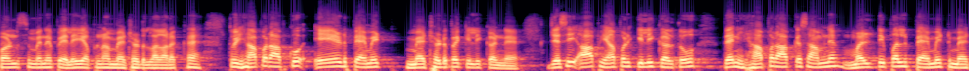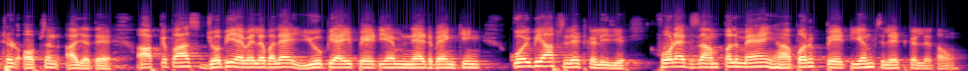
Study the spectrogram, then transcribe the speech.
फंड्स मैंने पहले ही अपना मेथड लगा रखा है। तो यहाँ पर आपको एड पेमेंट मेथड पे क्लिक करना है। जैसे ही आप यहाँ पर क्लिक करते हो देन यहाँ पर आपके सामने मल्टीपल पेमेंट मेथड ऑप्शन आ जाते हैं। आपके पास जो भी अवेलेबल है यू पी नेट बैंकिंग कोई भी आप सिलेक्ट कर लीजिए। फॉर एग्ज़ाम्पल मैं यहाँ पर पेटीएम सिलेक्ट कर लेता हूँ।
